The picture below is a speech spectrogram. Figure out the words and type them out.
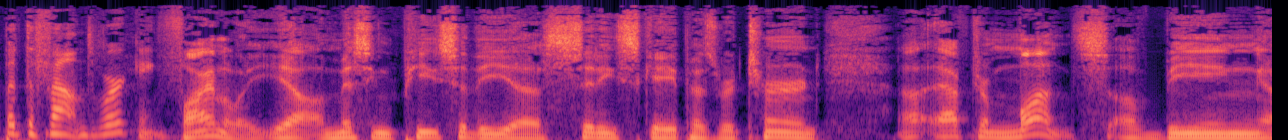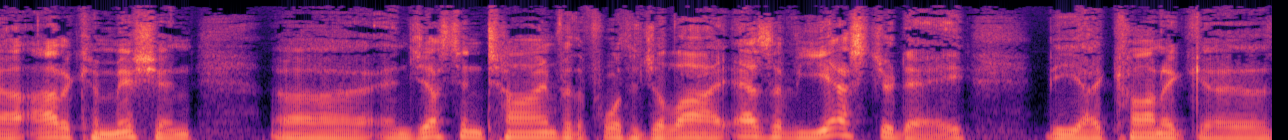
but the fountain's working. Finally, yeah, a missing piece of the uh, cityscape has returned uh, after months of being uh, out of commission uh, and just in time for the 4th of July. As of yesterday, the iconic uh,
